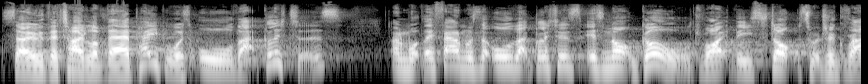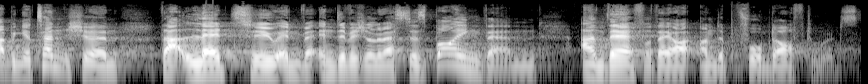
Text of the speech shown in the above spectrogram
So the title of their paper was All That Glitters. And what they found was that all that glitters is not gold, right? These stocks which are grabbing attention that led to individual investors buying them, and therefore they are underperformed afterwards.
